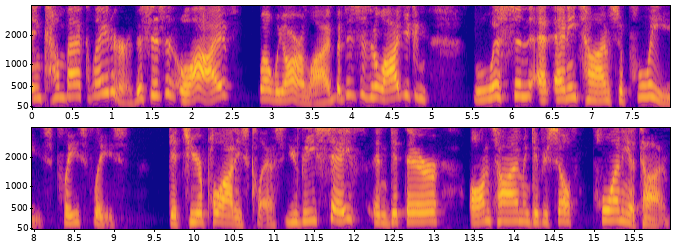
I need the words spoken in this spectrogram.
and come back later. This isn't live. Well, we are live, but this isn't live. You can listen at any time. So please, please, please get to your Pilates class. You be safe and get there on time and give yourself plenty of time.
